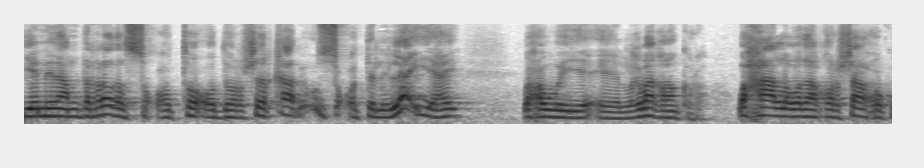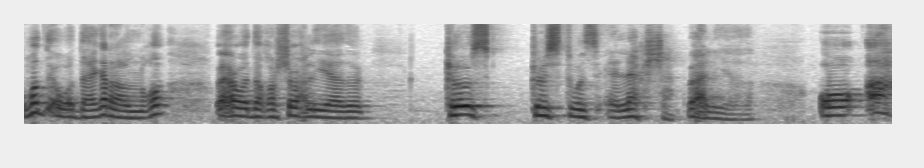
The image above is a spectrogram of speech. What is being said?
iyo nidaam darada socoto oo doorashada qaab u socoto lala-yahay waxa weeye lagama qaban karo. Waxaa la wadaa qorshaha xukuumadda ee wadda haga raali noqo waxay wadaa qorshe waxa la yihahdo close constituency election waxa la yihahdo oo ah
